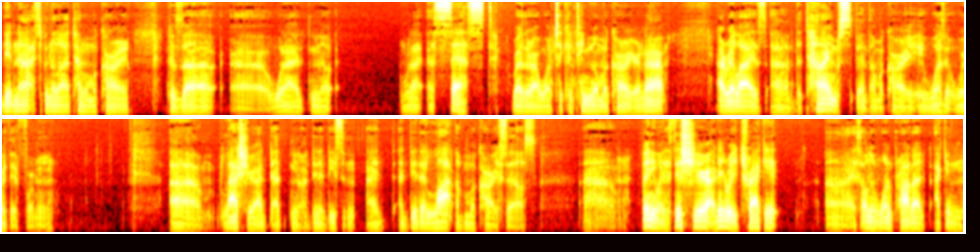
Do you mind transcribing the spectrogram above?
did not spend a lot of time on Mercari because uh, uh, what I you know when I assessed whether I want to continue on Mercari or not, I realized uh, the time spent on Mercari it wasn't worth it for me. Um, last year, I, I, you know I did a decent I I did a lot of Mercari sales, um, but anyways, this year I didn't really track it. Uh, it's only one product. I can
